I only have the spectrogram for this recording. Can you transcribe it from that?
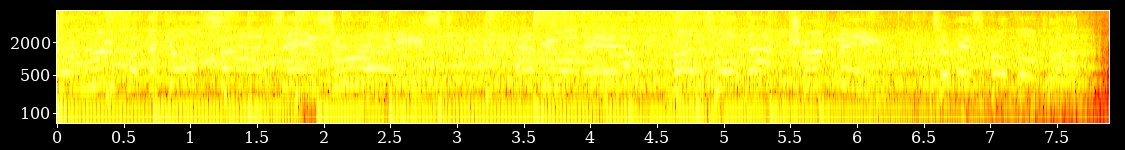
The roof of the gold sands is raised! Everyone here knows what that could mean to this football club.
